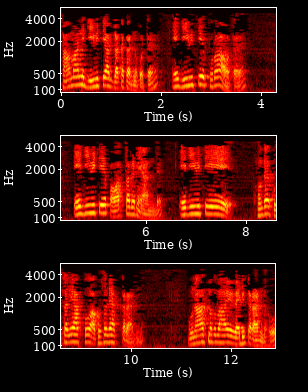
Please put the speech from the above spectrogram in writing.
සාමාන්‍ය ජීවිතයක් ගත කරනකොට ඒ ජීවිතයේ පුරාවට ඒ ජීවිතය පවත්වාගෙන යන්න ඒ ජීවිතයේ හොඳ කුසලයක් හෝ අකුසලයක් කරන්න ගුණාත්මක භාවය වැඩි කරන්න හෝ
